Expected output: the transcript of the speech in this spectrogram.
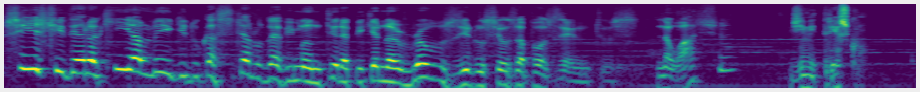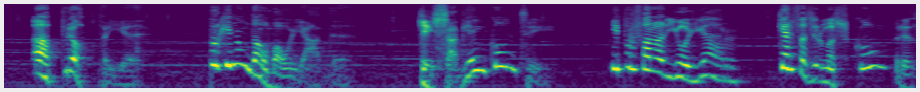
Se estiver aqui, a Lady do castelo deve manter a pequena Rose nos seus aposentos. Não acha? Dimitrescu? A própria. Por que não dá uma olhada? Quem sabe a encontre. E por falar em olhar, quer fazer umas compras?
